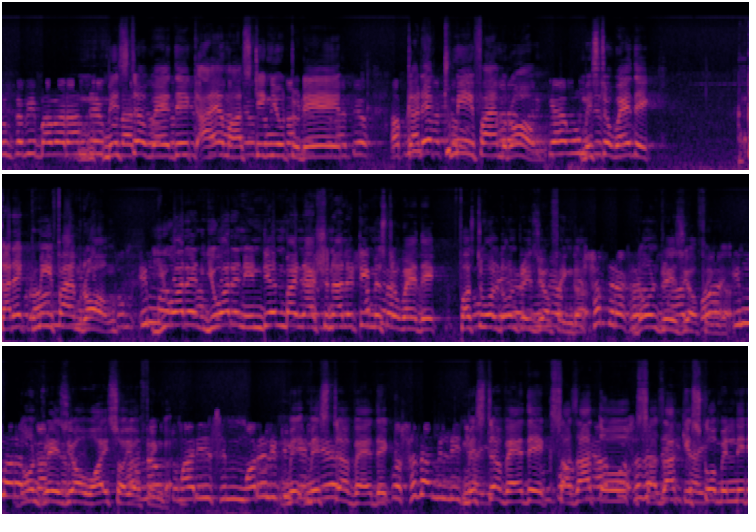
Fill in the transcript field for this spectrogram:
तुम कभी बाबा रामदेव मिस्टर वैदिक आई correct me if i am wrong. You are an you are an Indian by nationality, Mr. Vedic. First of all, don't raise your finger. Don't raise your finger. Don't raise your voice or your finger. Mr. Vedic, Mr. Vedic, saza to saza kisko milni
